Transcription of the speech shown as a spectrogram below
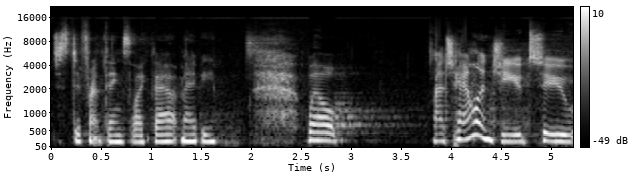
Just different things like that, maybe. Well, I challenge you to,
